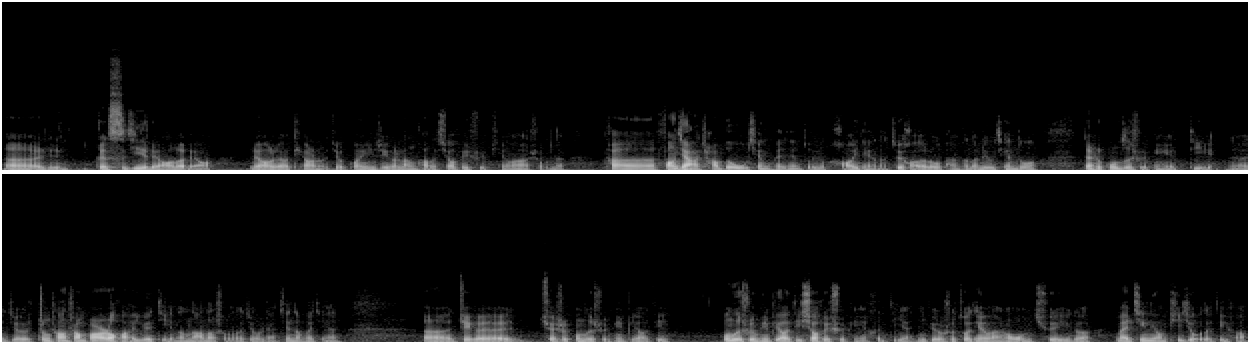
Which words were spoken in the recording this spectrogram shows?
呃，跟司机聊了聊，聊了聊天儿，就关于这个兰考的消费水平啊什么的。它房价差不多五千块钱左右，好一点的，最好的楼盘可能六千多，但是工资水平也低。呃，就正常上班的话，月底能拿到手的就两千多块钱。呃，这个确实工资水平比较低。工资水平比较低，消费水平也很低啊。你比如说，昨天晚上我们去了一个卖精酿啤酒的地方，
